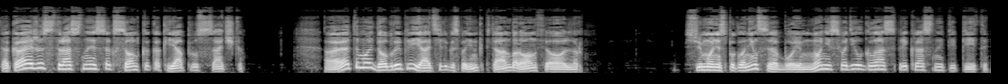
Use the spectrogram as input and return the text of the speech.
Такая же страстная саксонка, как я, пруссачка. А это мой добрый приятель, господин капитан барон Фёльнер. Симонис поклонился обоим, но не сводил глаз с прекрасной Пепиты.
